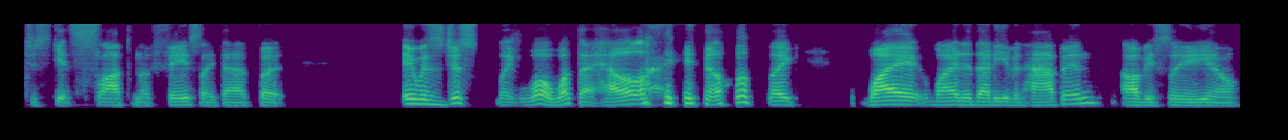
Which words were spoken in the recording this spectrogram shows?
just get slapped in the face like that, but it was just like, whoa, what the hell? you know? Like why why did that even happen? Obviously, you know,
